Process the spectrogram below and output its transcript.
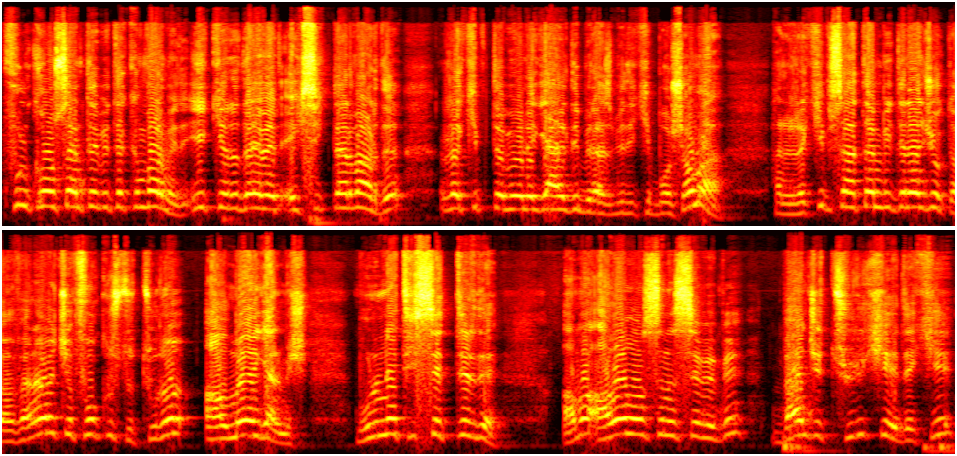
Full konsantre bir takım var mıydı? İlk yarıda evet eksikler vardı. Rakip de böyle geldi biraz bir iki boş ama hani rakip zaten bir direnci yoktu. Ama Fenerbahçe fokustu. Turu almaya gelmiş. Bunu net hissettirdi. Ama alamamasının sebebi bence Türkiye'deki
